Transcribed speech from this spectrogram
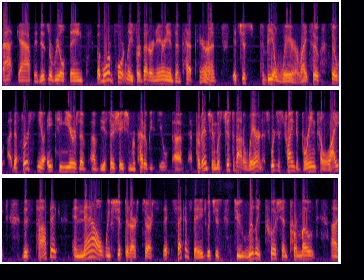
fat gap, it is a real thing. But more importantly, for veterinarians and pet parents, it's just to be aware, right? So, so the first, you know, 18 years of, of the Association for Pet Obesity uh, Prevention was just about awareness. We're just trying to bring to light this topic. And now we've shifted our, to our second stage, which is to really push and promote uh,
